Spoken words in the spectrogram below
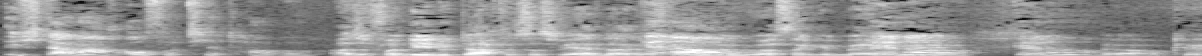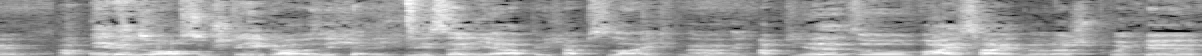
ich danach aussortiert habe. Also von denen du dachtest, das wären deine Genau. Freunde und du hast dann gemerkt, Genau, genau. nee. Ja, okay. Habt ihr denn so aus dem Steg, also ich, ich lese ja hier ab, ich hab's leicht, ne? Habt ihr denn so Weisheiten oder Sprüche,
